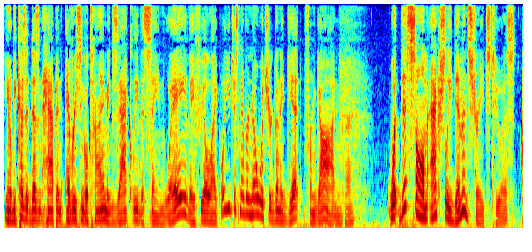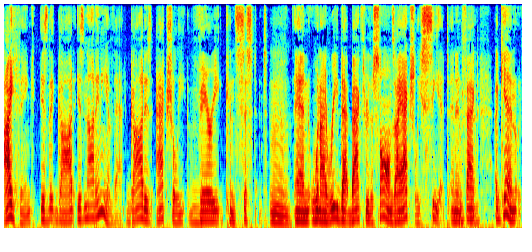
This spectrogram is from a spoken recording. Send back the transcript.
you know because it doesn't happen every single time exactly the same way they feel like well you just never know what you're going to get from god Okay. what this psalm actually demonstrates to us, I think, is that God is not any of that. God is actually very consistent. Mm. And when I read that back through the Psalms, I actually see it. And in fact, again,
